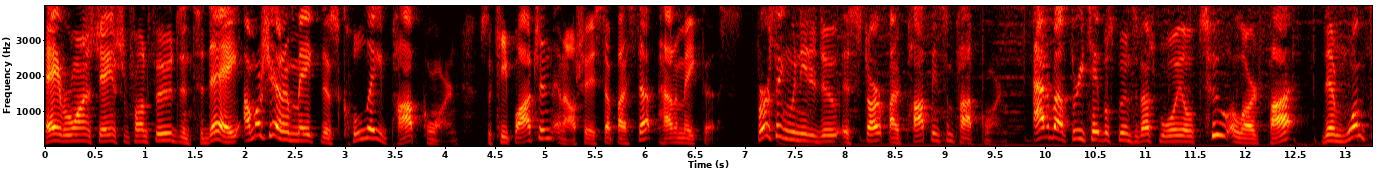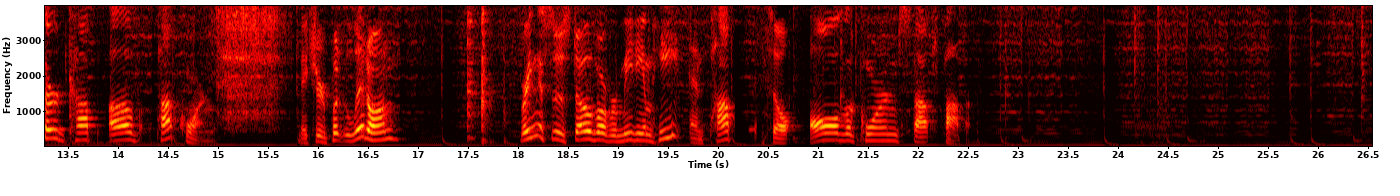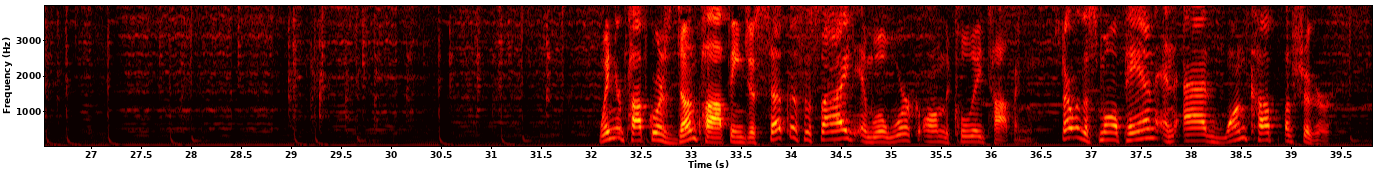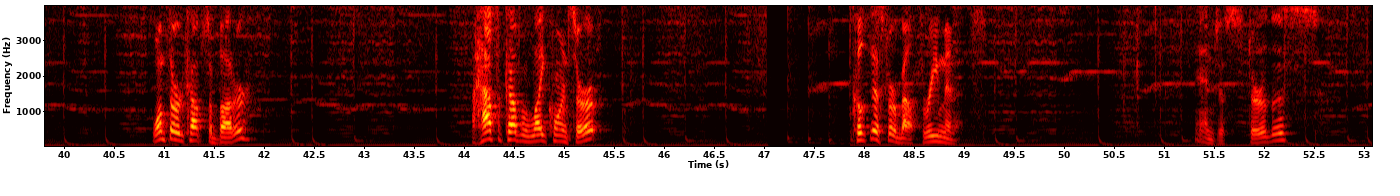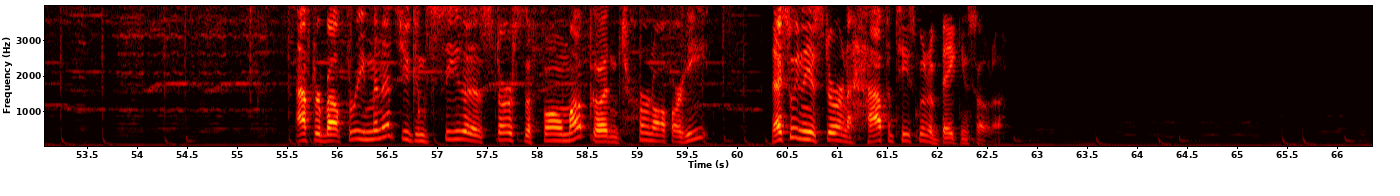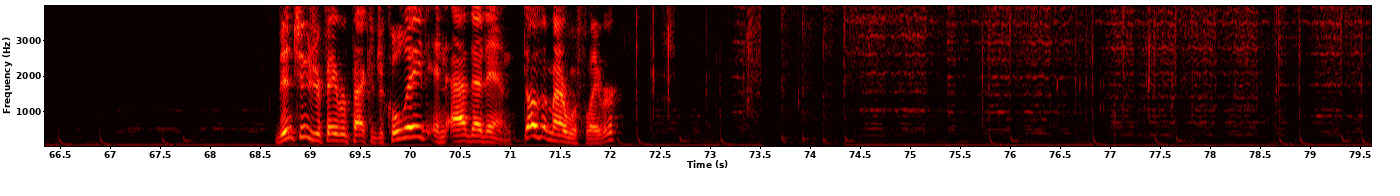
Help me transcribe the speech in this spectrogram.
Hey everyone, it's James from Fun Foods, and today I'm gonna show you how to make this Kool-Aid popcorn. So keep watching and I'll show you step by step how to make this. First thing we need to do is start by popping some popcorn. Add about three tablespoons of vegetable oil to a large pot, then one third cup of popcorn. Make sure to put the lid on. Bring this to the stove over medium heat and pop until all the corn stops popping. When your popcorn is done popping, just set this aside and we'll work on the Kool-Aid topping. Start with a small pan and add one cup of sugar, one third cups of butter, a half a cup of light corn syrup. Cook this for about three minutes. And just stir this. After about three minutes, you can see that it starts to foam up. Go ahead and turn off our heat. Next, we need to stir in a half a teaspoon of baking soda. Then choose your favorite package of Kool-Aid and add that in. Doesn't matter what flavor.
